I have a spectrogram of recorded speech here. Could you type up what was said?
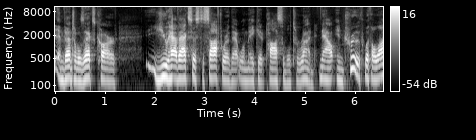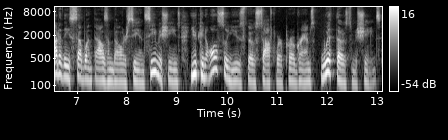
Inventables X-Carve, you have access to software that will make it possible to run. Now, in truth, with a lot of these sub $1,000 CNC machines, you can also use those software programs with those machines.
